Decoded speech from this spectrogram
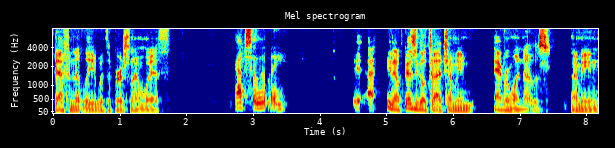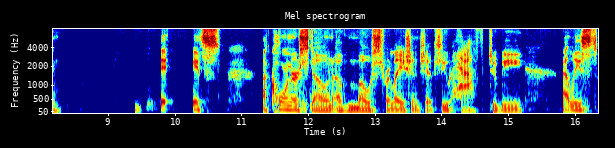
definitely with the person i'm with. Absolutely. You know physical touch i mean everyone knows. I mean it, it's a cornerstone of most relationships. You have to be at least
